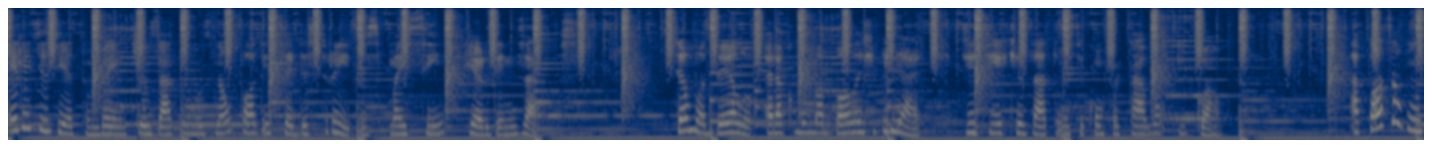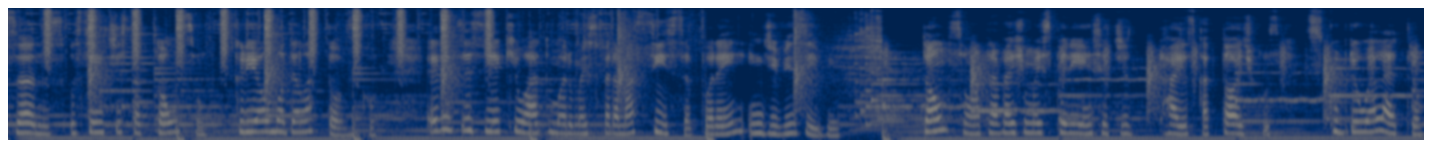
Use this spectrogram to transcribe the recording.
Ele dizia também que os átomos não podem ser destruídos, mas sim reorganizados. Seu modelo era como uma bola de bilhar, dizia que os átomos se comportavam igual. Após alguns anos, o cientista Thomson criou o modelo atômico. Ele dizia que o átomo era uma esfera maciça, porém indivisível. Thomson, através de uma experiência de raios catódicos, descobriu o elétron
